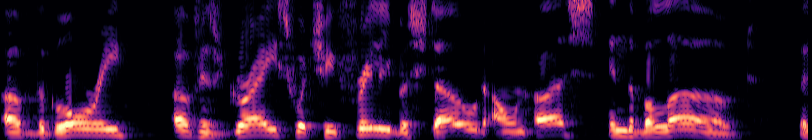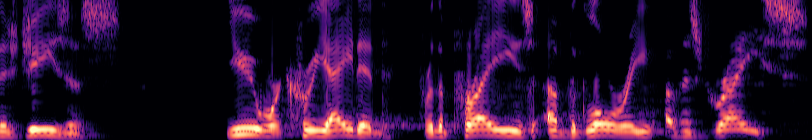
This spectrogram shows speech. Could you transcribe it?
of the glory of his grace, which he freely bestowed on us in the beloved, that is Jesus. You were created for the praise of the glory of his grace.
